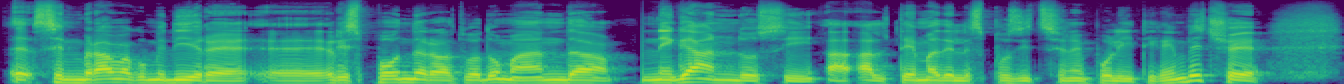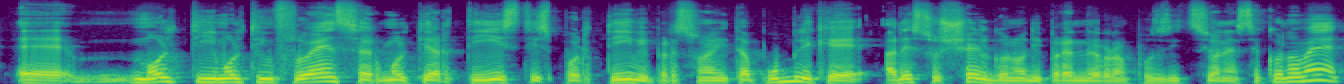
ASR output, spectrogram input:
eh, sembrava come dire eh, rispondere alla tua domanda negandosi a, al tema dell'esposizione politica. Invece eh, molti, molti influencer, molti artisti, sportivi, personalità pubbliche adesso scelgono di prendere una posizione, secondo me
